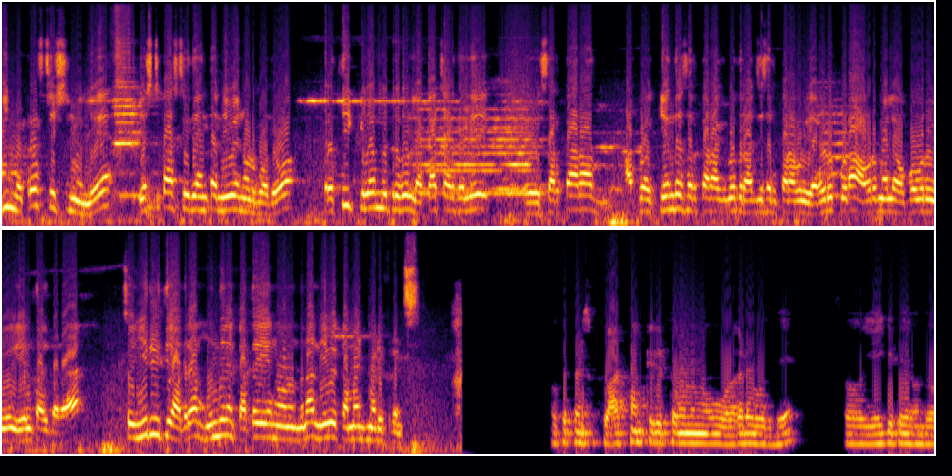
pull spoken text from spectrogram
ಈ ಮೆಟ್ರೋ ಸ್ಟೇಷನ್ ಅಲ್ಲಿ ಎಷ್ಟು ಕಾಸ್ಟ್ ಇದೆ ಅಂತ ನೀವೇ ನೋಡ್ಬೋದು. ಪ್ರತಿ ಕಿಲೋಮೀಟರ್ಗೂ ಲೆಕ್ಕಾಚಾರದಲ್ಲಿ ಸರ್ಕಾರ ಅಥವಾ ಕೇಂದ್ರ ಸರ್ಕಾರ ಆಗಿರ್ಬೋದು, ರಾಜ್ಯ ಸರ್ಕಾರ ಎರಡು ಕೂಡ ಅವ್ರ ಮೇಲೆ ಒಬ್ಬೊಬ್ರು ಹೇಳ್ತಾ ಇದ್ದಾರೆ. ಸೊ ಈ ರೀತಿ ಆದ್ರೆ ಮುಂದಿನ ಕತೆ ಏನು ಅನ್ನೋದನ್ನ ನೀವೇ ಕಮೆಂಟ್ ಮಾಡಿ friends okay friends platform ticket ತಗೊಂಡು ನಾವು ಒಳಗಡೆ ಹೋದ್ವಿ. ಸೊ ಹೇಗಿದೆ ಒಂದು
